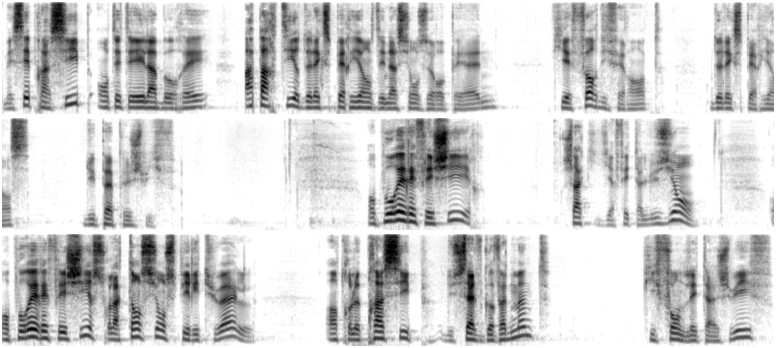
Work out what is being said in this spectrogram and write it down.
Mais ces principes ont été élaborés à partir de l'expérience des nations européennes, qui est fort différente de l'expérience du peuple juif. On pourrait réfléchir Jacques y a fait allusion, on pourrait réfléchir sur la tension spirituelle entre le principe du self-government, qui fonde l'État juif,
